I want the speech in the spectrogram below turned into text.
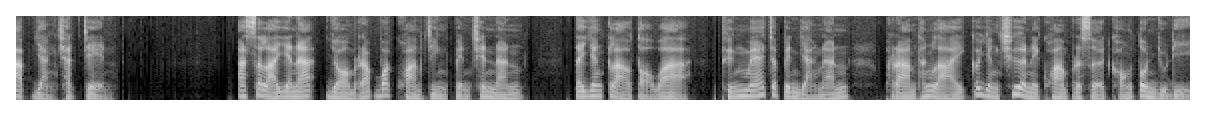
าพอย่างชัดเจน อัสลายนะยอมรับว่าความจริงเป็นเช่นนั้น แต่ยังกล่าวต่อว่า ถึงแม้จะเป็นอย่างนั้น พราหมณ์ทั้งหลายก็ยังเชื่อในความประเสริฐของตนอยู่ดี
